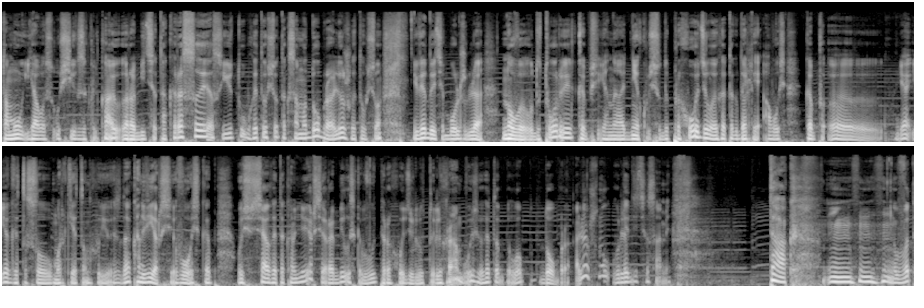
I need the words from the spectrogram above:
таму я вас усіх заклікаю рабіце так рсс youtube гэта ўсё таксама добра але ж гэта ўсё ведаеце больш для новай аўдыторыі каб яна аднекуль сюды прыходзіла гэтак далей. А вось каб э, я, як гэта слово маркетынгу ёсць да канверсія вось каб ось вся гэта канверсія рабілась каб вы пераходзілі у тэлеграм вось гэта было б добра. Але ж ну глядзіце самі. а так вт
